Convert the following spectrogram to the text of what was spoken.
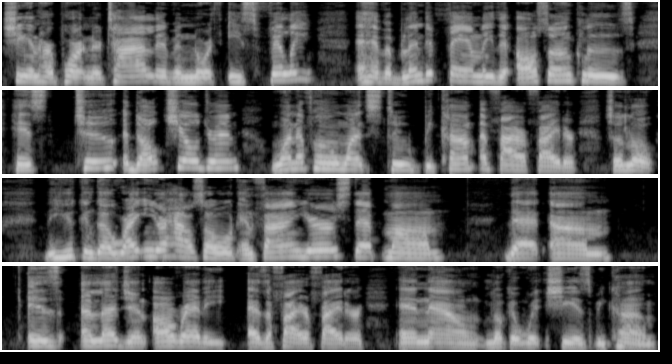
She and her partner Ty live in Northeast Philly and have a blended family that also includes his two adult children, one of whom wants to become a firefighter. So, look, you can go right in your household and find your stepmom that um, is a legend already as a firefighter and now look at what she has become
